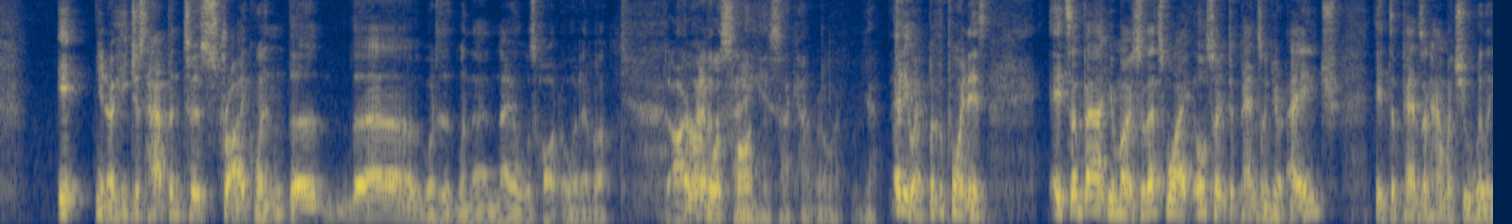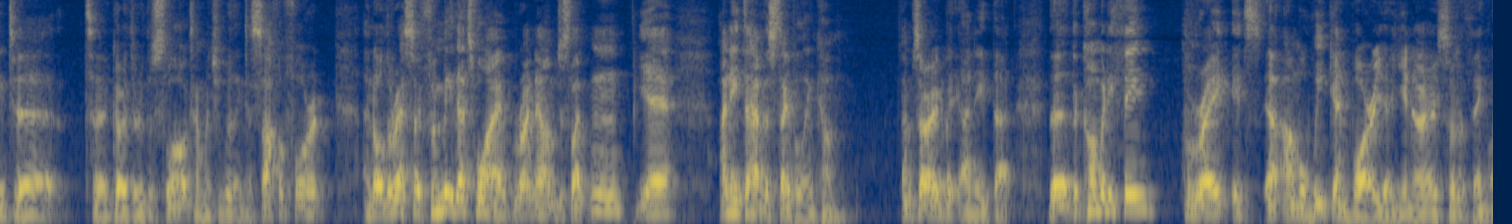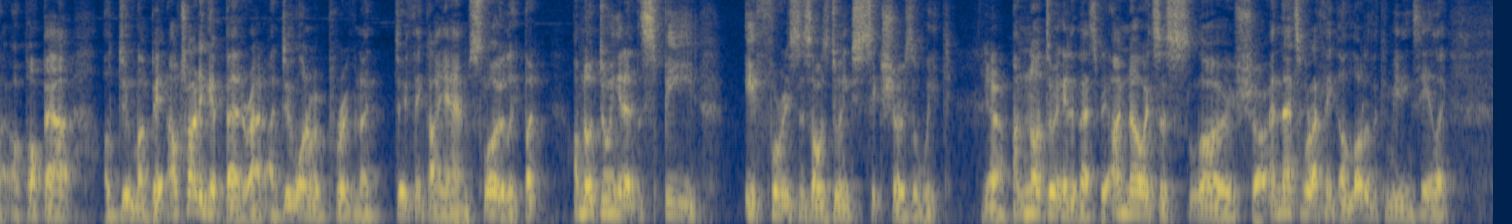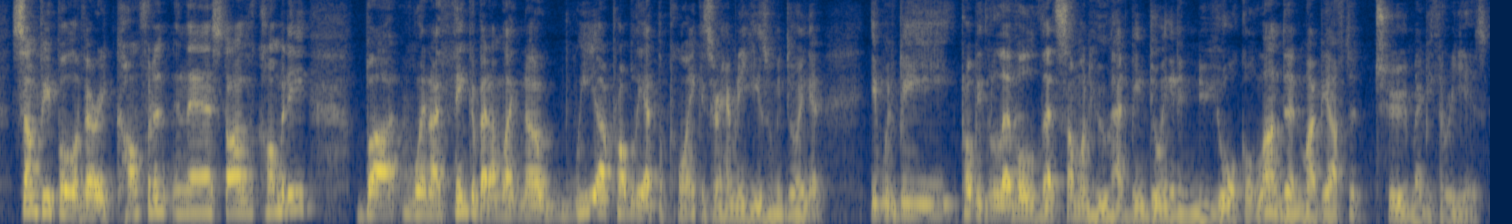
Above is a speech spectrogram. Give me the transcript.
It you know he just happened to strike when the the what is it when the nail was hot or whatever. The iron whatever was the saying hot? is i can't remember. Yeah. Anyway but the point is it's about your mind. So that's why also it depends on your age. It depends on how much you're willing to to go through the slogs how much you're willing to suffer for it and all the rest. So for me that's why right now i'm just like mm, yeah i need to have the stable income. I'm sorry, but I need that. The the comedy thing, great. It's uh, I'm a weekend warrior, you know, sort of thing. Like I'll pop out, I'll do my bit. I'll try to get better at it. I do want to improve, and I do think I am slowly, but I'm not doing it at the speed. If, for instance, I was doing six shows a week, Yeah. I'm not doing it at that speed. I know it's a slow show, and that's what I think a lot of the comedians here. Like, some people are very confident in their style of comedy, but when I think about it, I'm like, no, we are probably at the point, considering how many years we've been doing it. It would be probably the level that someone who had been doing it in New York or London might be after two, maybe three years.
